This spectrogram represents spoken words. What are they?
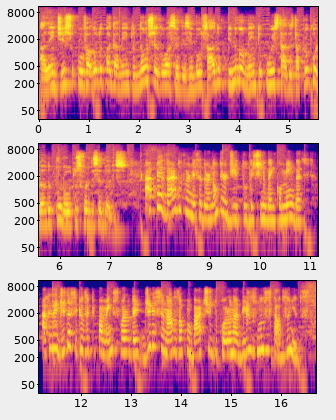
Além disso, o valor do pagamento não chegou a ser desembolsado e, no momento, o Estado está procurando por outros fornecedores. Apesar do fornecedor não ter dito o destino da encomenda, acredita-se que os equipamentos foram direcionados ao combate do coronavírus nos Estados Unidos.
